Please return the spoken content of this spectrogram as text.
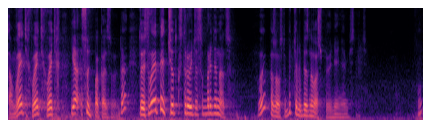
Там в этих, в этих, в этих. Я суть показываю, да? То есть вы опять четко строите субординацию. Вы, пожалуйста, будьте любезны ваше поведение объяснить. Ну,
